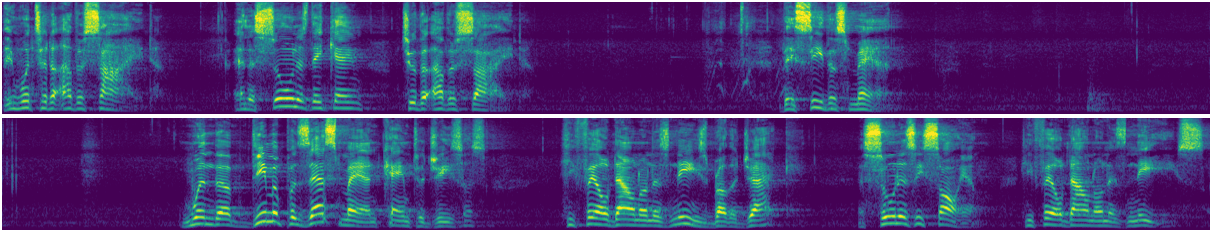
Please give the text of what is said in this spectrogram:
They went to the other side. And as soon as they came to the other side, they see this man. When the demon possessed man came to Jesus, he fell down on his knees, Brother Jack. As soon as he saw him, he fell down on his knees.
